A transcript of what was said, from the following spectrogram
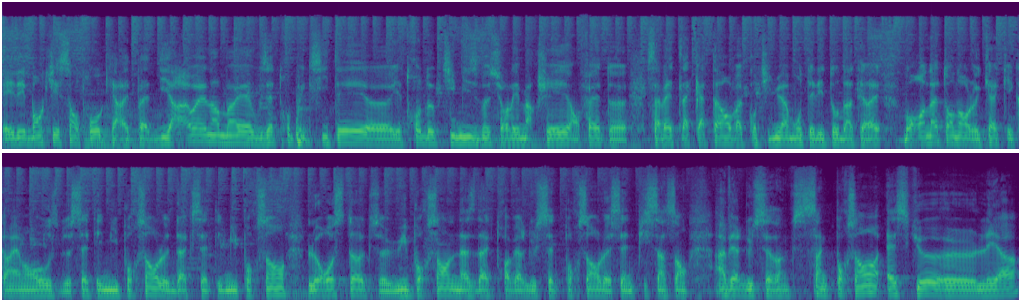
Et des banquiers centraux qui arrêtent pas de dire ah ouais non mais vous êtes trop excités. euh, Il y a trop d'optimisme sur les marchés. En fait, euh, ça va être la cata. On va continuer à monter les taux d'intérêt. Bon, en attendant, le CAC est quand même en hausse de 7,5%, le DAX 7,5%, l'Eurostox 8%, le Nasdaq 3,7%, le S&P 500 1,5%. Est-ce que euh, Léa,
